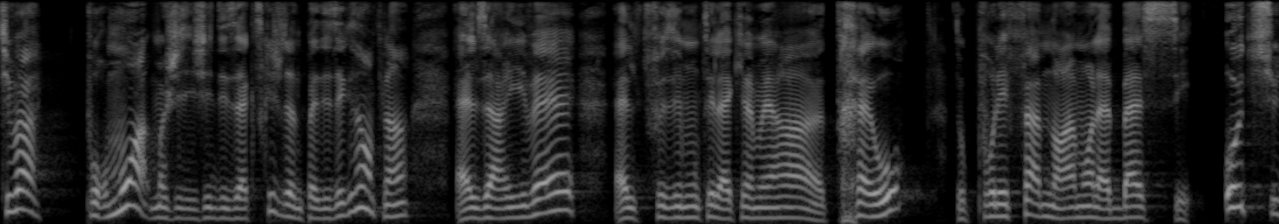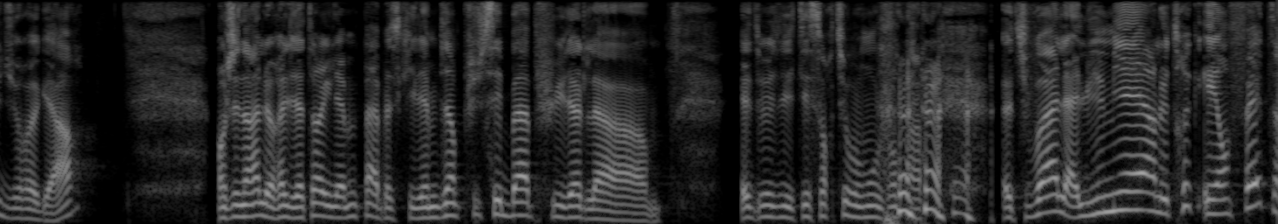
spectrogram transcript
tu vois, pour moi, moi, j'ai des actrices, je donne pas des exemples, hein. Elles arrivaient, elles faisaient monter la caméra euh, très haut. Donc, pour les femmes, normalement, la base, c'est au-dessus du regard. En général, le réalisateur, il aime pas parce qu'il aime bien plus c'est bas, plus il a de la, il était sorti au moment où j'en parle. Euh, tu vois, la lumière, le truc. Et en fait,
